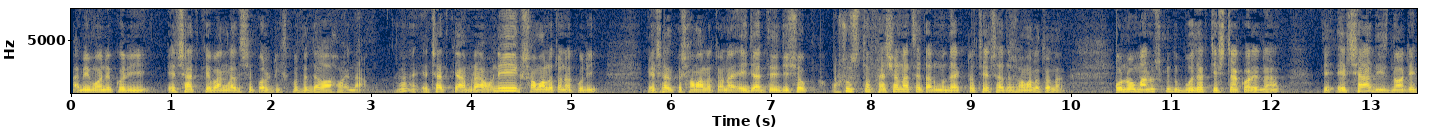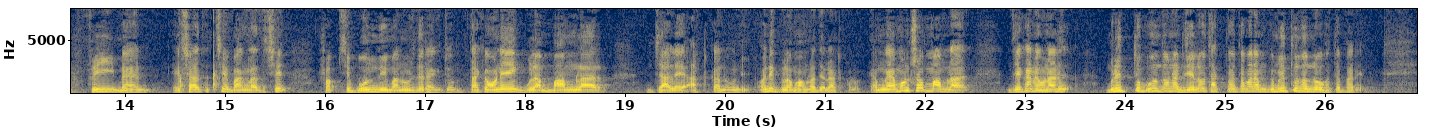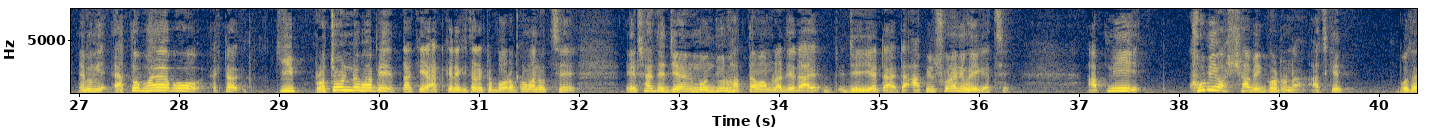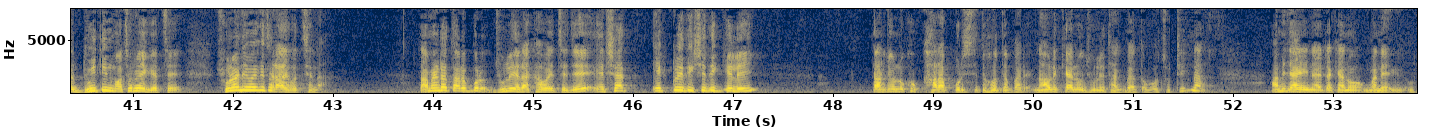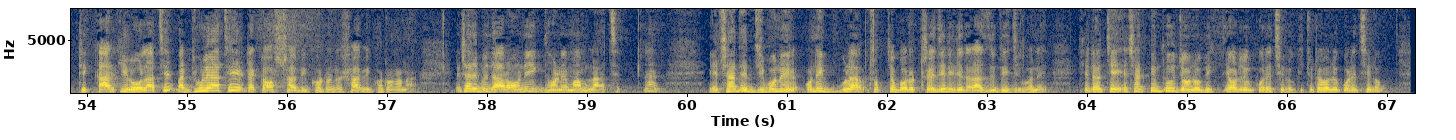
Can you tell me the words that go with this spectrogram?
আমি মনে করি এরশাদকে বাংলাদেশে পলিটিক্স করতে দেওয়া হয় না। হ্যাঁ এরশাদকে আমরা অনেক সমালোচনা করি। এরশাদকে সমালোচনা, এই জাতীয় যেসব অসুস্থ ফ্যাশন আছে, তার মধ্যে একটা হচ্ছে এরশাদের সমালোচনা। কোনো মানুষ কিন্তু বোঝার চেষ্টা করে না যে Ershad is not a free man Ershad হচ্ছে বাংলাদেশে সবচেয়ে বন্দি মানুষদের একজন। তাকে অনেকগুলা মামলার জালে আটকানো উনি। অনেকগুলো মামলা জালে আটকানো। এবং এমন সব মামলা যেখানে ওনার মৃত্যু পর্যন্ত ওনার জেলেও থাকতে হতে পারে, এমনকি মৃত্যুদণ্ডও হতে পারে। এবং এত ভয়াবহ একটা কি প্রচন্ডভাবে তাকে আটকে রেখেছে, আর একটা বড় প্রমাণ হচ্ছে এর সাথে জেনারেল মঞ্জুর হত্যা মামলা যে রায়, যে ইয়েটা, এটা আপিল শুনানি হয়ে গেছে। আপনি, খুবই অস্বাভাবিক ঘটনা। আজকে বোধহয় দুই তিন বছর হয়ে গেছে, শুনানি হয়ে গেছে, রায় হচ্ছে না। তার মানে তার উপর ঝুলিয়ে রাখা হয়েছে যে এর সাথে একটু এদিক সেদিক গেলেই তার জন্য খুব খারাপ পরিস্থিতি হতে পারে। না হলে কেন ঝুলে থাকবে এত বছর, ঠিক না? আমি জানি না এটা কেন মানে ঠিক কার কি রোল আছে বাট ঝুলে আছে, এটা একটা অস্বাভাবিক ঘটনা, স্বাভাবিক ঘটনা না। এছাদের বিরুদ্ধে আরও অনেক ধরনের মামলা আছে হ্যাঁ? এছাদের জীবনে অনেকগুলা সবচেয়ে বড় ট্রেজেডি যেটা রাজনৈতিক জীবনে, সেটা হচ্ছে এরশাদ কিন্তু জনভিক্তি অর্জন করেছিল, কিছুটা হলে করেছিল।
